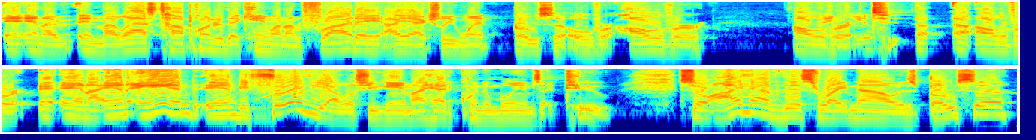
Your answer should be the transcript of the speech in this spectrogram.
and I in my last top hundred that came out on Friday, I actually went Bosa over Oliver. Oliver at two, uh, uh, Oliver and I and and and before the LSU game, I had Quinnen Williams at two. So I have this right now as Bosa,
